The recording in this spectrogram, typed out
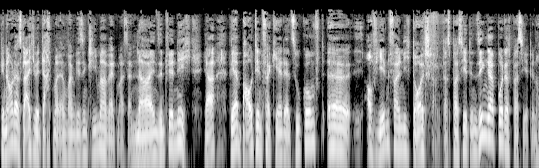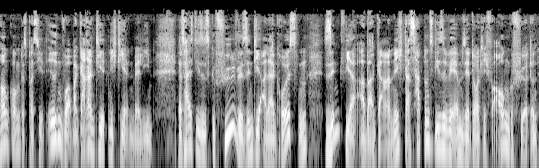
Genau das gleiche. Wir dachten mal irgendwann, wir sind Klimaweltmeister. Nein, sind wir nicht. Ja, wer baut den Verkehr der der Zukunft äh, auf jeden Fall nicht Deutschland. Das passiert in Singapur, das passiert in Hongkong, das passiert irgendwo, aber garantiert nicht hier in Berlin. Das heißt, dieses Gefühl, wir sind die Allergrößten, sind wir aber gar nicht. Das hat uns diese WM sehr deutlich vor Augen geführt. Und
